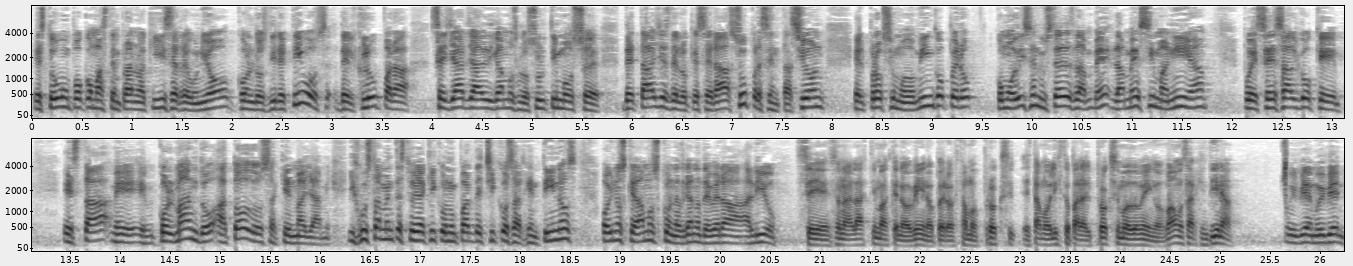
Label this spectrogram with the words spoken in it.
estuvo un poco más temprano aquí y se reunió con los directivos del club para sellar ya, digamos, los últimos eh, detalles de lo que será su presentación el próximo domingo. Pero, como dicen ustedes, la, la Messi manía, pues es algo que está eh, colmando a todos aquí en Miami. Y justamente estoy aquí con un par de chicos argentinos. Hoy nos quedamos con las ganas de ver a, a Lío. Sí, es una lástima que no vino, pero estamos, estamos listos para el próximo domingo. Vamos, Argentina. Muy bien, muy bien.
